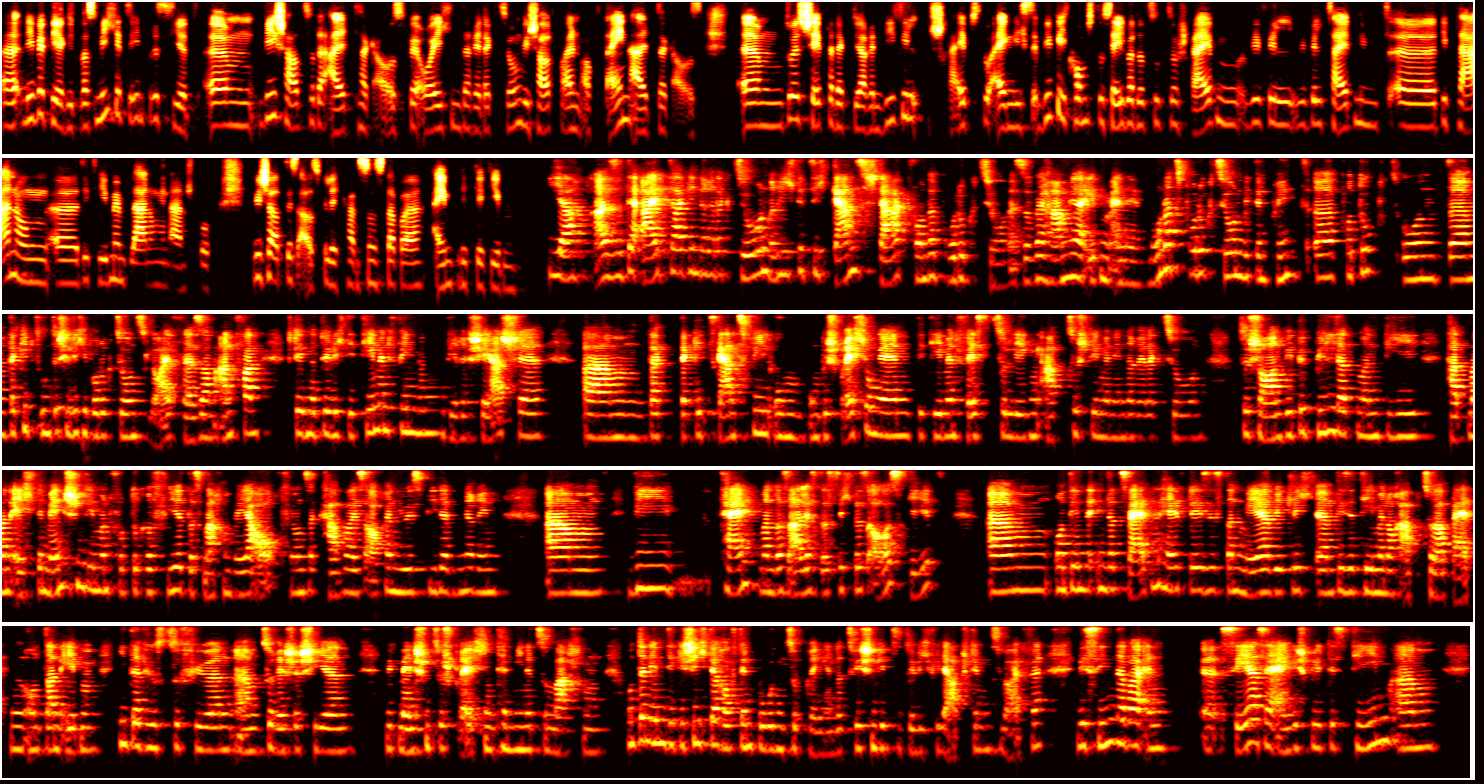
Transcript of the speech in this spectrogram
Äh, liebe Birgit, was mich jetzt interessiert, ähm, wie schaut so der Alltag aus bei euch in der Redaktion? Wie schaut vor allem auch dein Alltag aus? Ähm, du als Chefredakteurin, wie viel schreibst du eigentlich, wie viel kommst du selber dazu zu schreiben? Wie viel, wie viel Zeit nimmt äh, die Planung, äh, die Themenplanung in Anspruch? Wie schaut das aus? Vielleicht kannst du uns da ein paar Einblicke geben. Ja, also der Alltag in der Redaktion richtet sich ganz stark von der Produktion. Also wir haben ja eben eine Monatsproduktion mit dem Printprodukt äh, und ähm, da gibt es unterschiedliche Produktionsläufe. Also am Anfang steht natürlich die Themenfindung, die Recherche. Ähm, da da geht es ganz viel um, um Besprechungen, die Themen festzulegen, abzustimmen in der Redaktion, zu schauen, wie bebildert man die, hat man echte Menschen, die man fotografiert. Das machen wir ja auch. Für unser Cover ist auch ein USB der Wienerin ähm, wie timet man das alles, dass sich das ausgeht. Ähm, und in, in der zweiten Hälfte ist es dann mehr wirklich ähm, diese Themen noch abzuarbeiten und dann eben Interviews zu führen, ähm, zu recherchieren, mit Menschen zu sprechen, Termine zu machen und dann eben die Geschichte auch auf den Boden zu bringen. Dazwischen gibt es natürlich viele Abstimmungsläufe. Wir sind aber ein äh, sehr, sehr eingespieltes Team.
